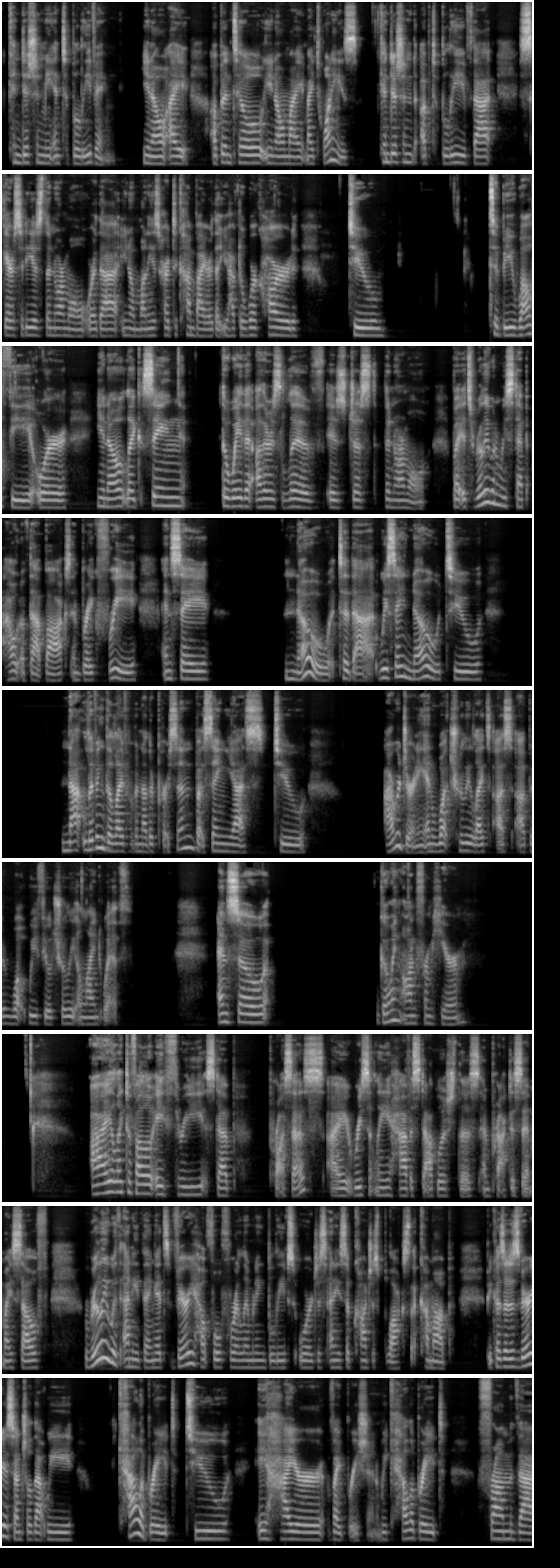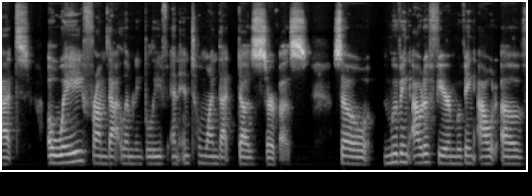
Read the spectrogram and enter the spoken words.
conditioned me into believing. You know, I up until, you know, my my 20s conditioned up to believe that scarcity is the normal or that you know money is hard to come by or that you have to work hard to to be wealthy or you know like seeing the way that others live is just the normal but it's really when we step out of that box and break free and say no to that we say no to not living the life of another person but saying yes to our journey and what truly lights us up and what we feel truly aligned with. And so, going on from here, I like to follow a three step process. I recently have established this and practice it myself. Really, with anything, it's very helpful for limiting beliefs or just any subconscious blocks that come up because it is very essential that we calibrate to a higher vibration. We calibrate from that away from that limiting belief and into one that does serve us. So, moving out of fear, moving out of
